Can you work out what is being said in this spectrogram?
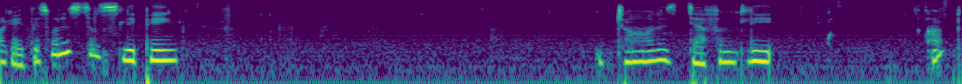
Okay, this one is still sleeping. John is definitely I have to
